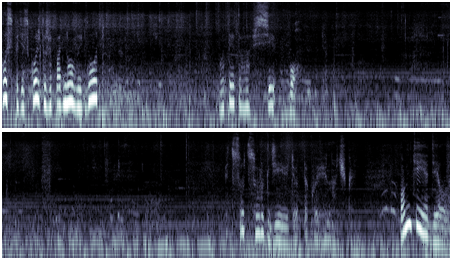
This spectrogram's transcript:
Господи, сколько же под Новый год вот этого всего. Пятьсот сорок девять вот такой веночек. Помните, я делала?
